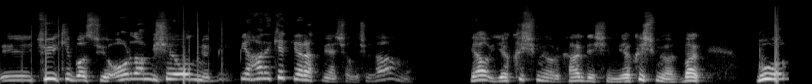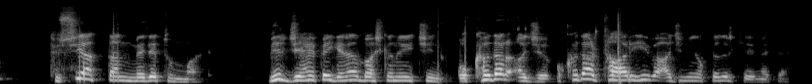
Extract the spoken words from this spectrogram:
e, TÜİK'i basıyor. Oradan bir şey olmuyor. Bir, bir hareket yaratmaya çalışıyor tamam mı? Ya yakışmıyor kardeşim yakışmıyor. Bak bu TÜSİAD'dan medet ummak bir CHP genel başkanı için o kadar acı, o kadar tarihi ve acı bir noktadır ki Mete.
